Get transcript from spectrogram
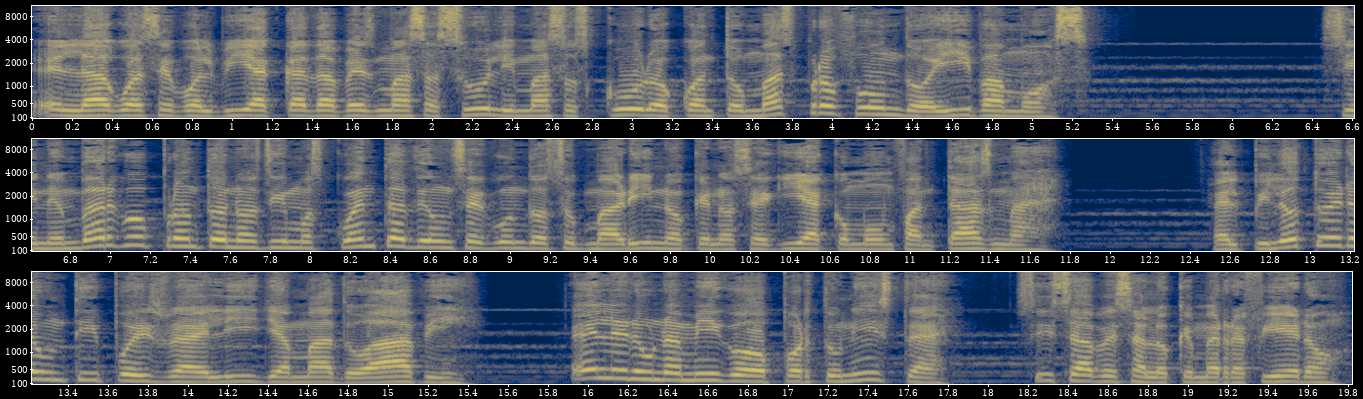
El agua se volvía cada vez más azul y más oscuro cuanto más profundo íbamos. Sin embargo, pronto nos dimos cuenta de un segundo submarino que nos seguía como un fantasma. El piloto era un tipo israelí llamado Avi. Él era un amigo oportunista, si sabes a lo que me refiero.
